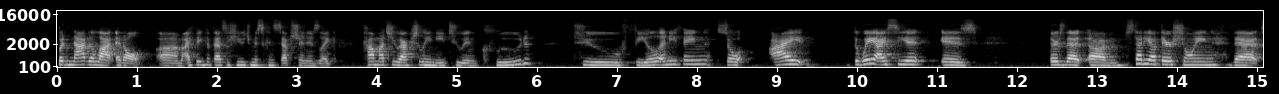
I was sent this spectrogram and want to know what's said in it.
but not a lot at all. Um, I think that that's a huge misconception. Is like how much you actually need to include to feel anything. So I, the way I see it is there's that um, study out there showing that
